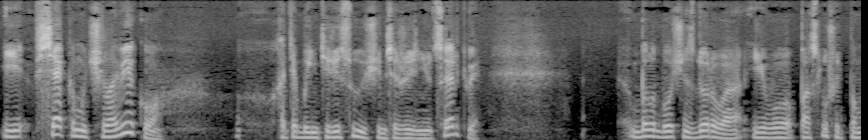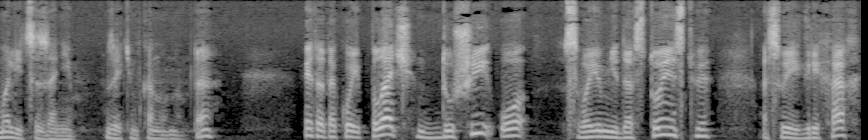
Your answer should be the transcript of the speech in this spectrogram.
И всякому человеку, хотя бы интересующимся жизнью церкви, было бы очень здорово его послушать, помолиться за ним, за этим каноном, да? Это такой плач души о своем недостоинстве, о своих грехах,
